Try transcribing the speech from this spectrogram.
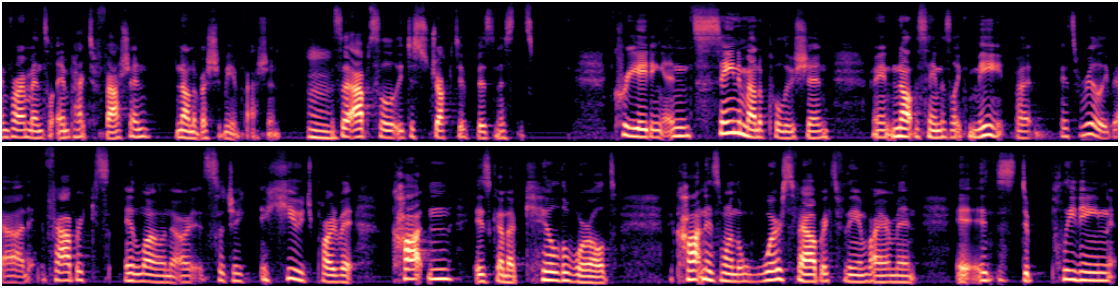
environmental impact of fashion none of us should be in fashion. Mm. It's an absolutely destructive business that's creating an insane amount of pollution. I mean, not the same as like meat, but it's really bad. Fabrics alone are such a, a huge part of it. Cotton is going to kill the world. Cotton is one of the worst fabrics for the environment. It, it's depleting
